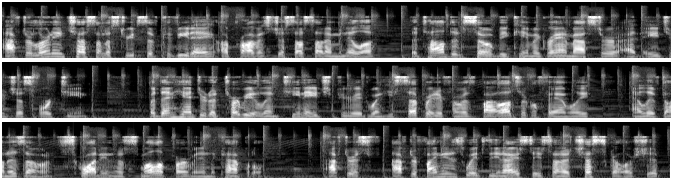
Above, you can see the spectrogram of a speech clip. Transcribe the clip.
After learning chess on the streets of Cavite, a province just outside of Manila, the talented So became a grandmaster at the age of just 14. But then he entered a turbulent teenage period when he separated from his biological family and lived on his own, squatting in a small apartment in the capital. After, his, after finding his way to the United States on a chess scholarship,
